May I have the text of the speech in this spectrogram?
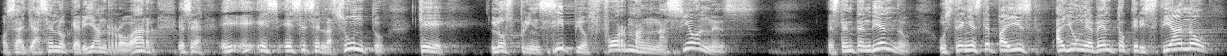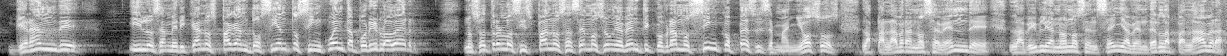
O sea, ya se lo querían robar. O sea, e, e, ese es el asunto, que los principios forman naciones. ¿Está entendiendo? Usted en este país hay un evento cristiano grande y los americanos pagan 250 por irlo a ver. Nosotros los hispanos hacemos un evento y cobramos 5 pesos. Y dice, mañosos, la palabra no se vende. La Biblia no nos enseña a vender la palabra.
